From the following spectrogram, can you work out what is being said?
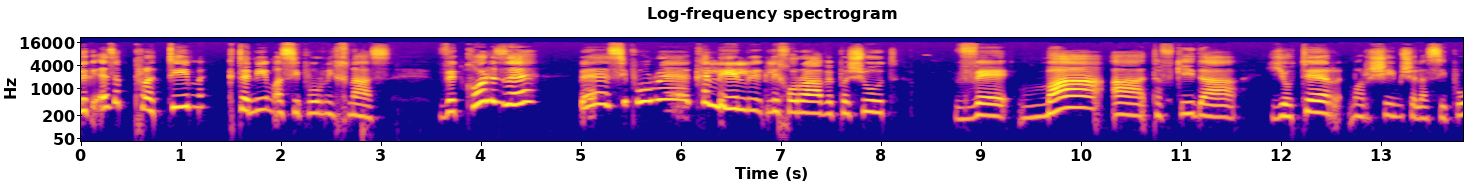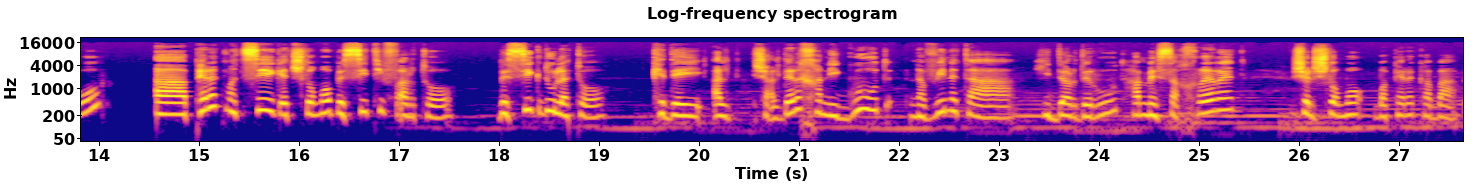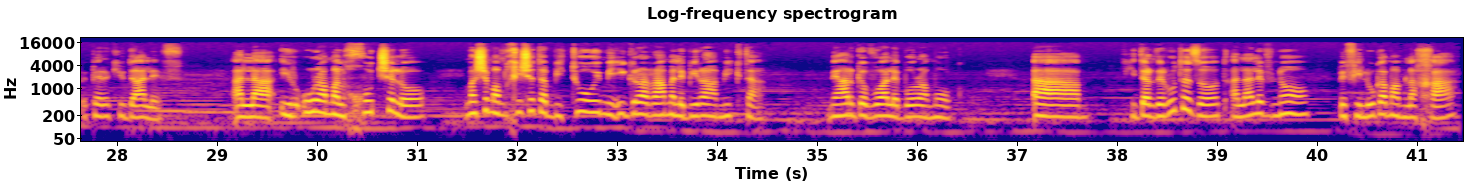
לאיזה פרטים קטנים הסיפור נכנס, וכל זה בסיפור אה, קליל לכאורה ופשוט. ומה התפקיד היותר מרשים של הסיפור? הפרק מציג את שלמה בשיא תפארתו, בשיא גדולתו, כדי שעל דרך הניגוד נבין את ההידרדרות המסחררת של שלמה בפרק הבא, בפרק י"א, על הערעור המלכות שלו, מה שממחיש את הביטוי מאיגרא רמא לבירא עמיקתא. מהר גבוה לבור עמוק. ההידרדרות הזאת עלה לבנו בפילוג הממלכה,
